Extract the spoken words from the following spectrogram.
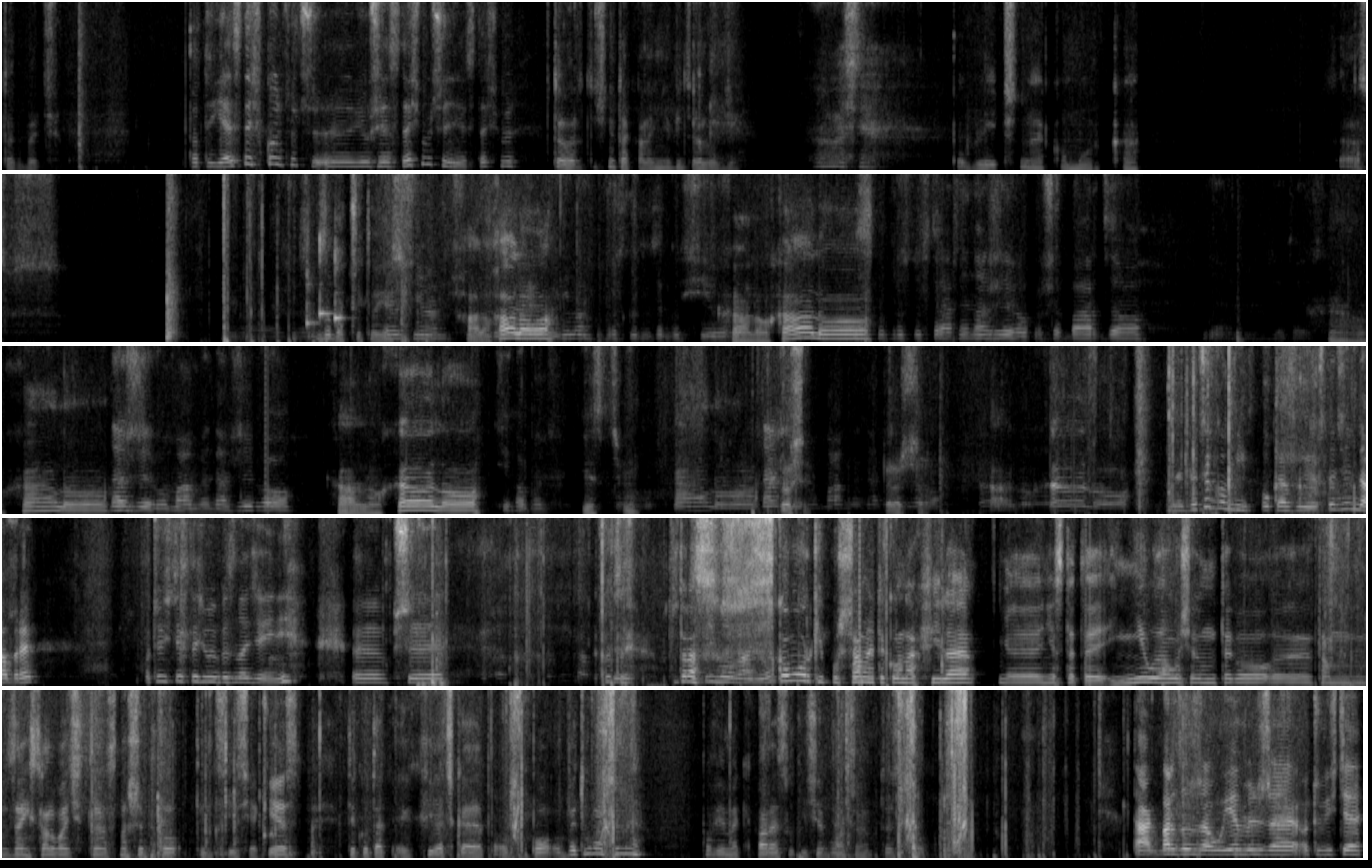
tak być. To ty jesteś w końcu, czy y, już jesteśmy, czy nie jesteśmy? Teoretycznie tak, ale nie widzę ludzi. No właśnie. Publiczne, komórka. Zaraz. Zobacz, czy to Ja jest. już nie mam siły Halo, do halo. tego, Nie mam po prostu do tego siły. Halo, To halo. jest po prostu straszne. Na żywo, proszę bardzo. Nie? Halo, halo. Na żywo mamy, na żywo. Halo, halo. Cicho bądź. Jest dźwięk. Halo. Na Proszę. żywo mamy, na Proszę. żywo. Halo, halo. Ale dlaczego mi pokazujesz? To dzień dobry. Oczywiście jesteśmy beznadziejni yy, przy, To, przy to teraz z komórki puszczamy tylko na chwilę. E, niestety nie udało się tego e, tam zainstalować teraz na szybko, więc jest jak jest. Tylko tak e, chwileczkę po, po wytłumaczymy. Powiem jak parę słów i się włączymy. To jest Tak, bardzo żałujemy, że oczywiście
